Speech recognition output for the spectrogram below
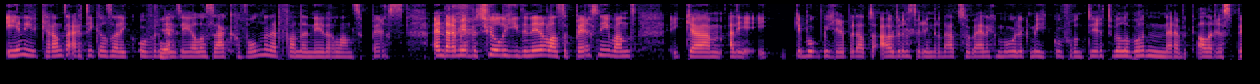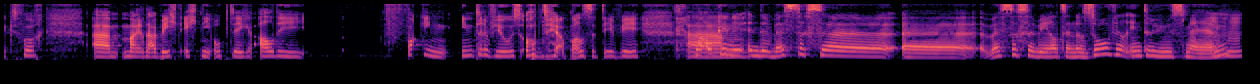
enige krantenartikels dat ik over Ja. deze hele zaak gevonden heb van de Nederlandse pers. En daarmee beschuldig ik de Nederlandse pers niet, want ik, allee, ik, ik heb ook begrepen dat de ouders er inderdaad zo weinig mogelijk mee geconfronteerd willen worden. En daar heb ik alle respect voor. Maar dat weegt echt niet op tegen al die fucking interviews op de Japanse tv. Maar ook in, Ehm, de- in de westerse, eh, westerse wereld zijn er zoveel interviews met hem mhm.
